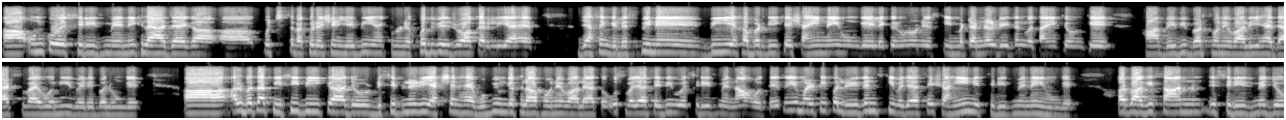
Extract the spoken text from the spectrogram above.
आ, उनको इस सीरीज़ में नहीं खिलाया जाएगा। आ, कुछ स्पेकुलेशन ये भी है कि उन्होंने खुद विद्रॉ कर लिया है। जैसे गिलिस्पी ने भी ये खबर दी कि शाहीन नहीं होंगे लेकिन उन्होंने उसकी मटरनल रीजन बताई कि उनके हाँ बेबी बर्थ होने वाली है दैट्स वाई वो नहीं अवेलेबल होंगे। अलबत् पीसीबी का जो डिसिप्लिनरी एक्शन है वो भी उनके खिलाफ होने वाला है तो उस वजह से भी वो इस सीरीज़ में ना होते। तो ये मल्टीपल रीजन की वजह से शाहीन इस सीरीज़ में नहीं होंगे। और पाकिस्तान इस सीरीज़ में जो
